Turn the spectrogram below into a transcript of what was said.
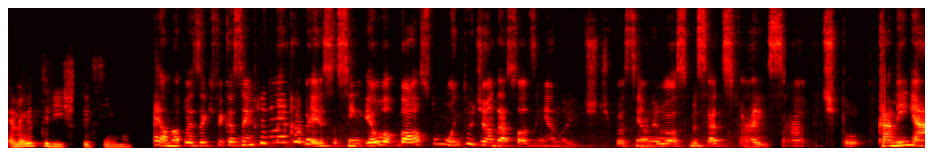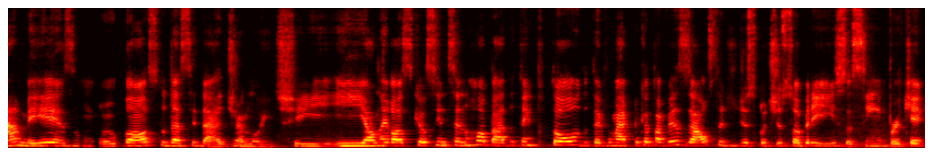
é meio triste, assim, né? É uma coisa que fica sempre na minha cabeça, assim. Eu gosto muito de andar sozinha à noite. Tipo assim, é um negócio que me satisfaz, sabe? Tipo, caminhar mesmo. Eu gosto da cidade à noite. E, e, é um negócio que eu sinto sendo roubado o tempo todo. Teve uma época que eu tava exausta de discutir sobre isso, assim, porque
